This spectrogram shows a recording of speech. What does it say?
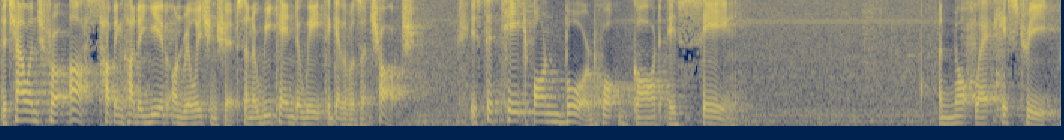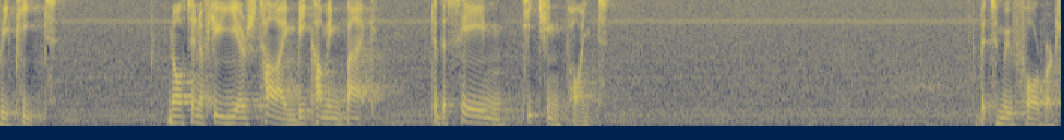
The challenge for us, having had a year on relationships and a weekend away together as a church, is to take on board what God is saying and not let history repeat. Not in a few years' time be coming back to the same teaching point. But to move forward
